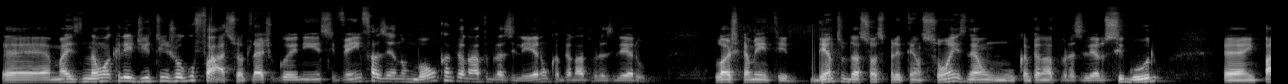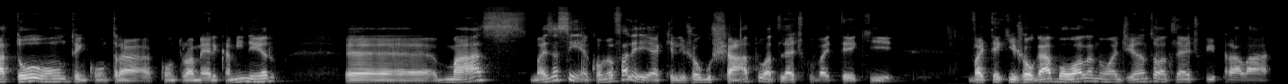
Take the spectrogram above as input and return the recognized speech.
é, mas não acredito em jogo fácil. O Atlético Goianiense vem fazendo um bom campeonato brasileiro, um campeonato brasileiro, logicamente, dentro das suas pretensões, né, um campeonato brasileiro seguro. É, empatou ontem contra, contra o América Mineiro. É, mas, mas assim, é como eu falei, é aquele jogo chato, o Atlético vai ter que vai ter que jogar bola, não adianta o Atlético ir para lá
